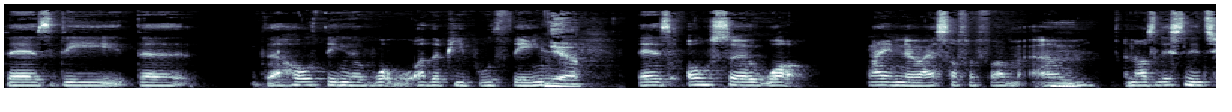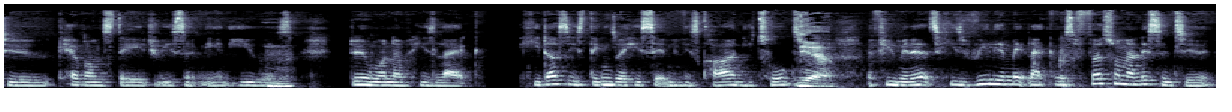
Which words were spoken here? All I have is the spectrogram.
There's the the the whole thing of what will other people think. Yeah. There's also what I know I suffer from. Um, And I was listening to KevOnStage recently, and he was doing one of his like he does these things where he's sitting in his car and he talks Yeah. for a few minutes. He's really made like it was the first one I listened to,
